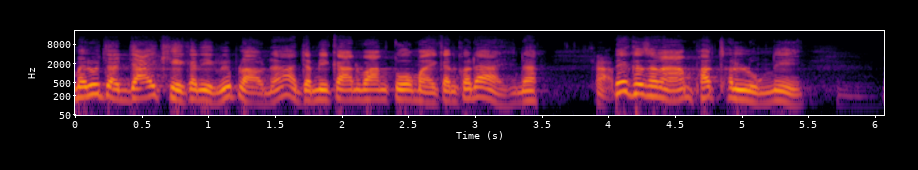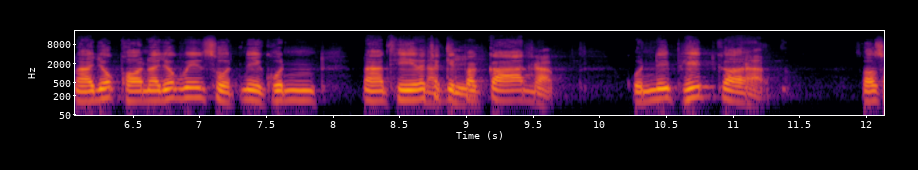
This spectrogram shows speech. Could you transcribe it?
ไม่รู้จะย้ายเขตกันอีกหรือเปล่านะ อาจจะมีการวางตัวใหม่กันก็ได้นะครับ นี่คือสนามพัทลุงนี่ นายกพอนายกวิสุทธ์นี่คุณนาทีรัชกิจประการ ครับ คุณนิพิษก็ครับสส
